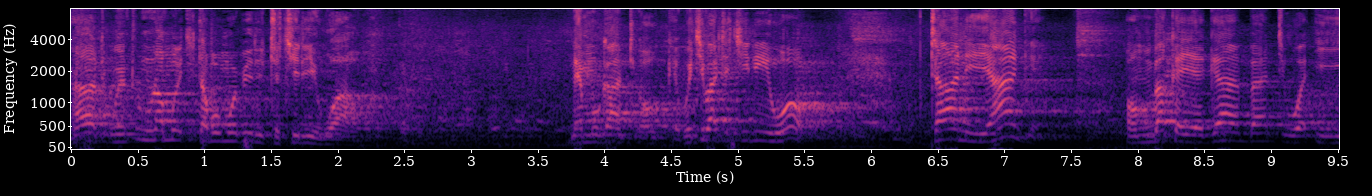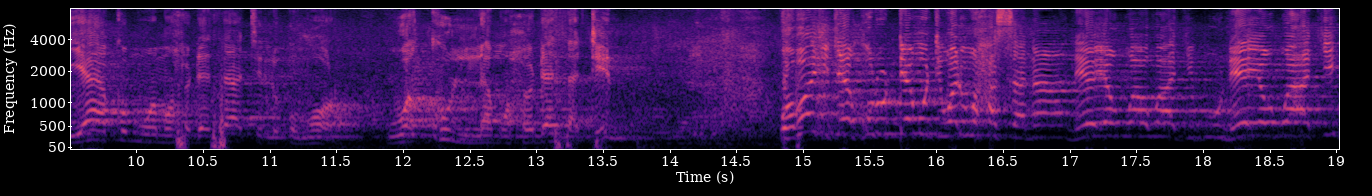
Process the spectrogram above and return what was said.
ati bwentunulamu ekitabo mubiri tekiriiwaawo. Nemuga nti ok bwekiba tekiriiwo taani yange? Omubaka yagamba nti wa iyakum wa muhdathati lumur wa kulla muhdathatin oba okiteekuluddemu nti waliwo hasana neyobwa wajibu neyobwaki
